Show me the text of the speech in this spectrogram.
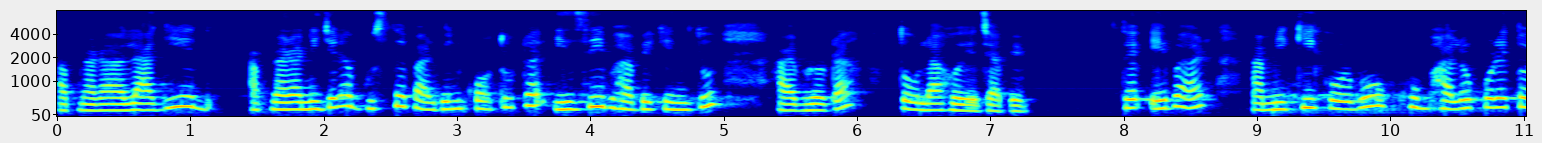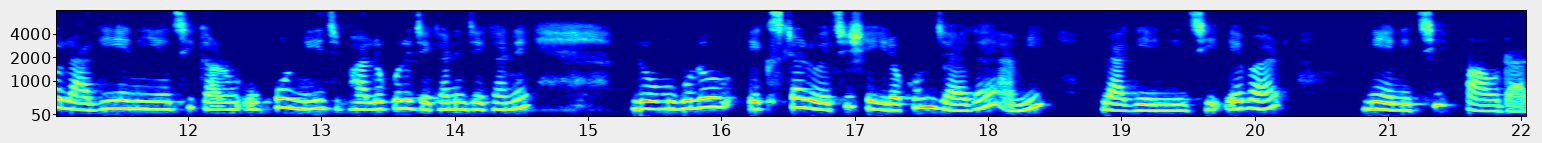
আপনারা লাগিয়ে, আপনারা নিজেরা বুঝতে পারবেন কতটা ইজিভাবে কিন্তু আইব্রোটা তোলা হয়ে যাবে। তো এবার আমি কি করব? খুব ভালো করে তো লাগিয়ে নিয়েছি, কারণ উপর নিচ ভালো করে যেখানে যেখানে লোমগুলো এক্সট্রা রয়েছে সেই রকম জায়গায় আমি লাগিয়ে নিয়েছি। এবার নিয়ে নিচ্ছি পাউডার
